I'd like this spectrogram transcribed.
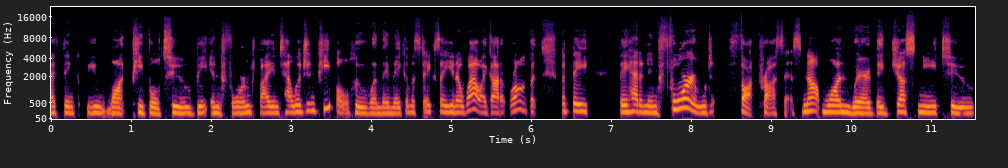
I think you want people to be informed by intelligent people who, when they make a mistake, say, you know, wow, I got it wrong. But but they they had an informed thought process, not one where they just need to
